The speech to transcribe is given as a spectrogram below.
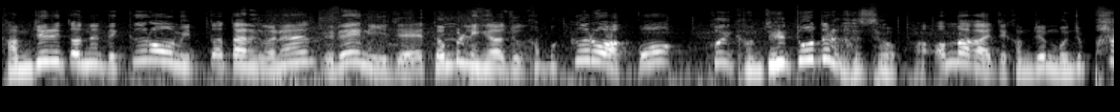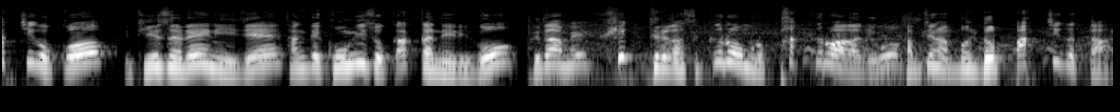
감전이 떴는데 끌어옴이 떴다는 거는 렌이 이제 덤블링 해가지고 한번 끌어왔고 거기 감전이 또 들어갔어 아, 엄마가 이제 감전 먼저 팍 찍었고 뒤에서 렌이 이제 상대 공이소 깎아내리고 그 다음에 휙 들어가서 끌어옴으로 팍 끌어와가지고 감전 한 번 더 빡 찍었다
